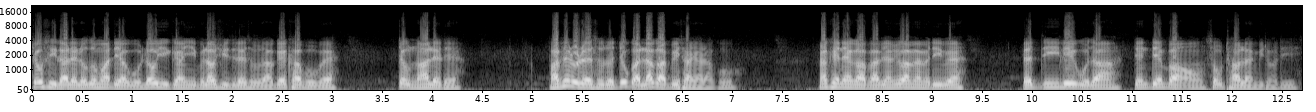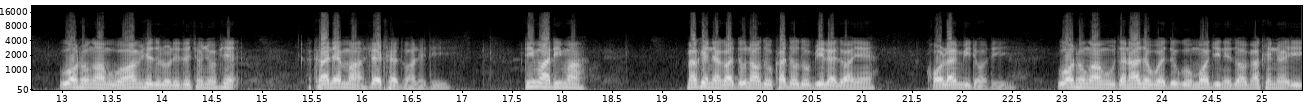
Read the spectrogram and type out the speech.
ကျုပ်စီလာတဲ့လုံသမားတယောက်ကိုလောက်ရီကန်ကြီးဘယ်လောက်ရှိသလဲဆိုတာအကဲခတ်ဖို့ပဲကျုပ်နားလဲတယ် ဘာဖြစ်လို့လဲဆိုတော့ကျုပ်ကလက်ကပေးထားရတာကိုမခင်ကဘာပြန်ပြောရမှမသိပဲလက်တီးလေးကိုသာတင်းတင်းပေါအောင်ဆုပ်ထားလိုက်ပြီးတော့ဒီဦးအောင်ထုံးကမှုဘာမှမဖြစ်သလိုလေတချုံချုံဖြင့်အခန်းထဲမှလှည့်ထည့်သွားလေသည်ဒီမှာဒီမှာမခင်ကသူ့နောက်သို့ခတ်တုတ်သို့ပြေးလိုက်သွားရင်ခေါ်လိုက်မိတော့သည်ဦးအောင်ထုံးကမှုတနာစပွဲသူ့ကိုမော့ကြည့်နေသောမခင်ရွယ်ဤ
